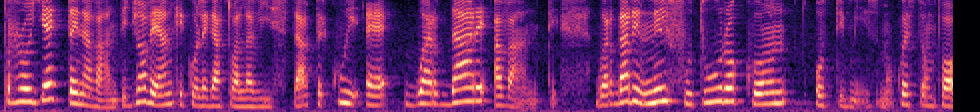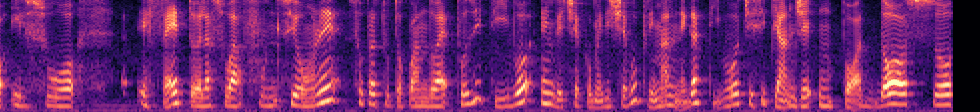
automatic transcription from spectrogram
proietta in avanti, Giove è anche collegato alla vista, per cui è guardare avanti, guardare nel futuro con ottimismo. Questo è un po' il suo effetto e la sua funzione, soprattutto quando è positivo e invece, come dicevo prima, al negativo ci si piange un po' addosso,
